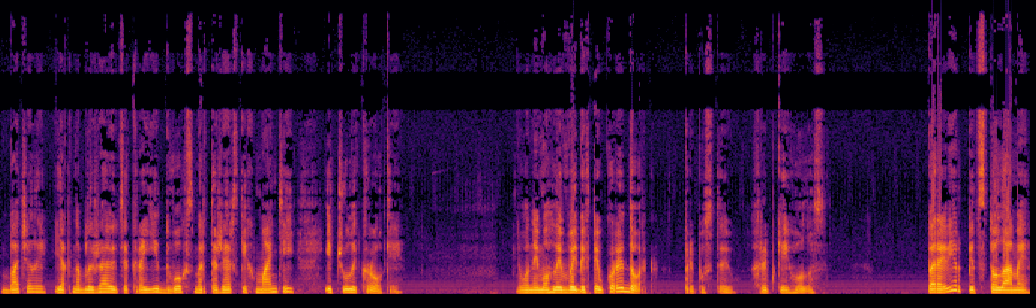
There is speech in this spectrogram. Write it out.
Бачили, як наближаються краї двох смертежерських мантій і чули кроки. Вони могли вибігти в коридор, припустив хрипкий голос. Перевір під столами,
